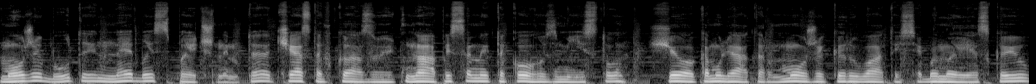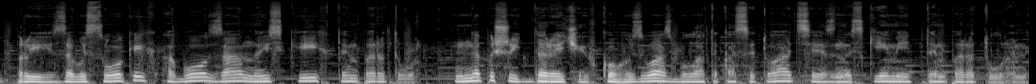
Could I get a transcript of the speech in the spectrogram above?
може бути небезпечним та часто вказують написами такого змісту, що акумулятор може керуватися БМС-кою при зависоких або за низьких температур. Напишіть, до речі, в кого з вас була така ситуація з низькими температурами.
